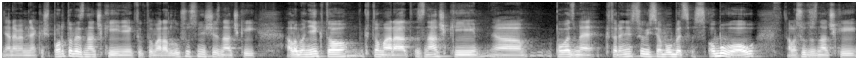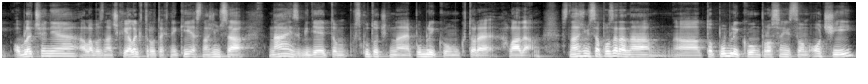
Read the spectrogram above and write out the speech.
ja neviem, nejaké športové značky, niekto, kto má rád luxusnejšie značky, alebo niekto, kto má rád značky, povedzme, ktoré nesúvisia vôbec s obuvou, ale sú to značky oblečenia alebo značky elektrotechniky a snažím sa nájsť, kde je to skutočné publikum, ktoré hľadám. Snažím sa pozerať na to publikum prostredníctvom očí,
